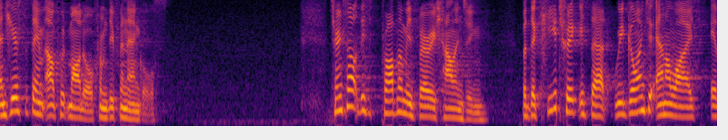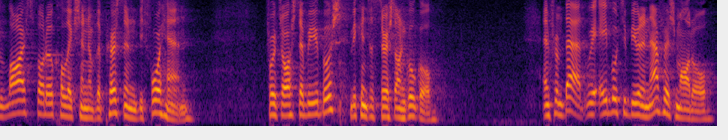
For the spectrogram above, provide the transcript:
And here's the same output model from different angles. Turns out this problem is very challenging, but the key trick is that we're going to analyze a large photo collection of the person beforehand. For George W. Bush, we can just search on Google. And from that, we're able to build an average model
